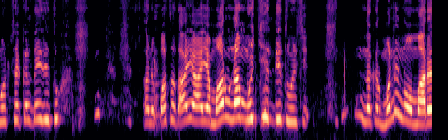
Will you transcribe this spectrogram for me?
મોટરસાયકલ દઈ દીધું. અને પાછળ આયા આયા મારું નામ મુખીએ દીધું હોય છે નકર મને નો મારે.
